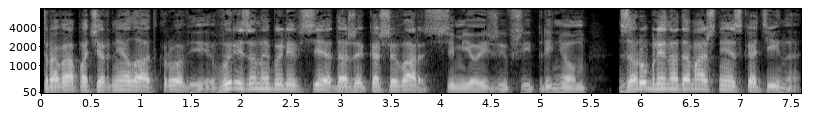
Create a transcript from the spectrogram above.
Трава почернела от крови, вырезаны были все, даже кошевар с семьей, живший при нем – Зарублена домашняя скотина.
